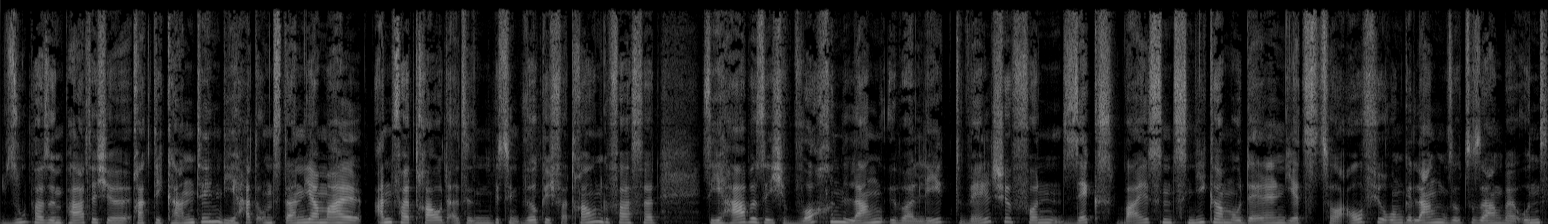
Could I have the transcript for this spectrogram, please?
super sympathische Praktikantin, die hat uns dann ja mal anvertraut, als sie ein bisschen wirklich Vertrauen gefasst hat. Sie habe sich wochenlang überlegt, welche von sechs weißen Sneaker-Modellen jetzt zur Aufführung gelangen, sozusagen bei uns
